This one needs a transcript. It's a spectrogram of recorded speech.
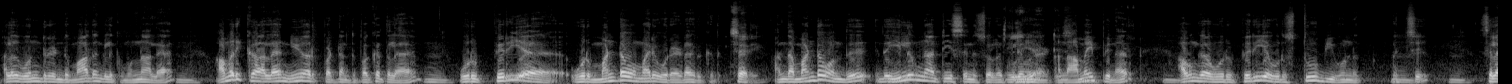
அல்லது ஒன்று ரெண்டு மாதங்களுக்கு முன்னால அமெரிக்கால நியூயார்க் பட்டணத்து பக்கத்துல ஒரு பெரிய ஒரு மண்டபம் மாதிரி ஒரு இடம் இருக்குது. சரி. அந்த மண்டபம் வந்து இந்த இலுமினாட்டிஸ் என்று சொல்லக்கூடிய அந்த அமைப்பினர் அவங்க ஒரு பெரிய ஒரு ஸ்தூபி ஒண்ணு வச்சு சில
